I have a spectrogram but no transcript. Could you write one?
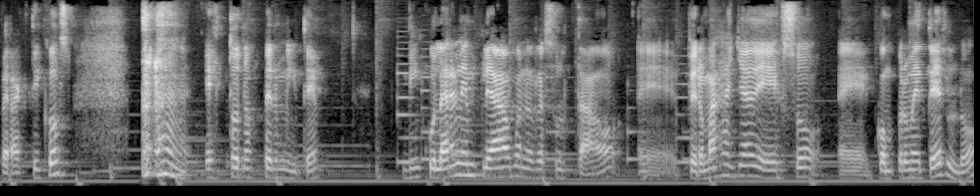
prácticos, esto nos permite vincular al empleado con el resultado, eh, pero más allá de eso, eh, comprometerlo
